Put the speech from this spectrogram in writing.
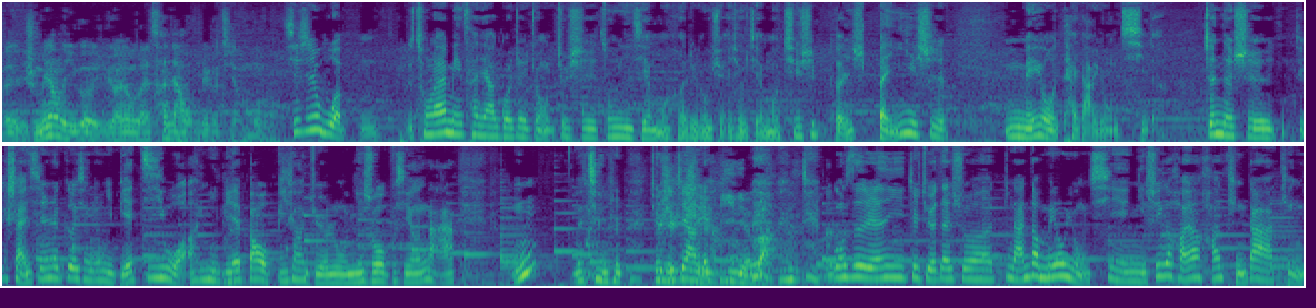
呃什么样的一个缘由来参加我们这个节目呢？其实我嗯从来没参加过这种就是综艺节目和这种选秀节目。其实本本意是没有太大勇气的，真的是这个陕西人的个性，就是你别激我，你别把我逼上绝路。你说我不行，那嗯，那就是就是这样的。谁逼您了？公司的人一直觉得说，难道没有勇气？你是一个好像好像挺大、挺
